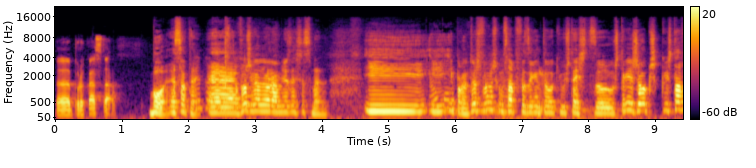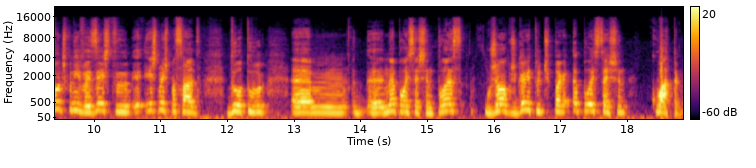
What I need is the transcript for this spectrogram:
Uh, por acaso está. Boa, acertei. Uh, vou jogar no Euromilhões esta semana. E, e, e, pronto, hoje vamos começar por fazer então aqui os testes, os três jogos que estavam disponíveis este, este mês passado de outubro um, na PlayStation Plus, os jogos gratuitos para a PlayStation 4.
